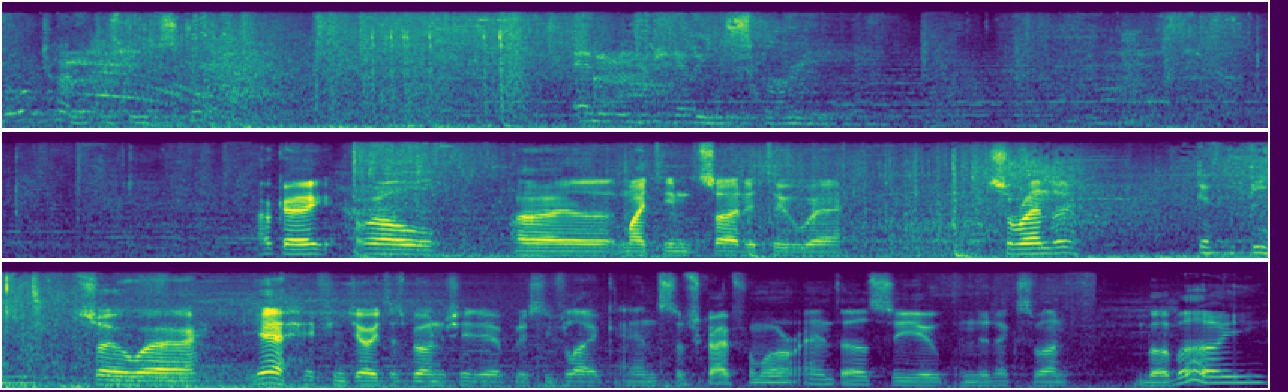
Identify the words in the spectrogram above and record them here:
Your turret has been destroyed. Enemy killing spree. Okay, well, uh, my team decided to uh, surrender. Defeat. So, uh, yeah, if you enjoyed this bonus video, please leave a like and subscribe for more. And I'll see you in the next one. Bye bye.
